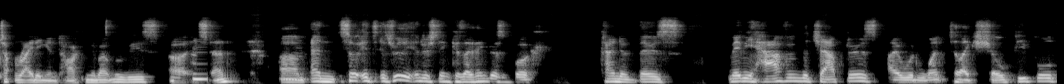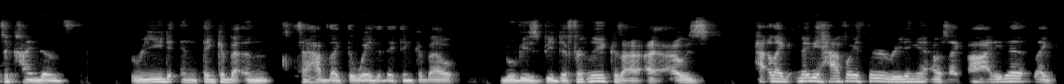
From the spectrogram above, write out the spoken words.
t- writing and talking about movies uh, mm-hmm. instead. Um and so it's it's really interesting because i think this book kind of there's maybe half of the chapters i would want to like show people to kind of read and think about and to have like the way that they think about movies be differently. Because I, I, I was ha- like maybe halfway through reading it I was like oh I need to like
